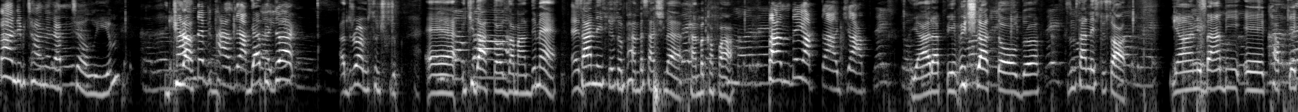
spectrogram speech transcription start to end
Ben de bir tane latte alayım. İki ben latte. de bir tane latte Ya bir dur. Ya durur musun çocuk? Ee, iki dakika o zaman değil mi? Sen ne istiyorsun pembe saçlı, pembe kafa? Ben de yaptı hocam. Ya Rabbim 3 latte oldu. Kızım sen ne istiyorsan? Yani ben bir e, cupcake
